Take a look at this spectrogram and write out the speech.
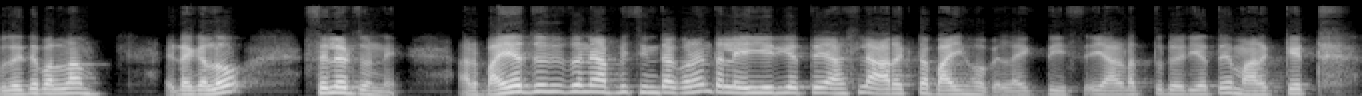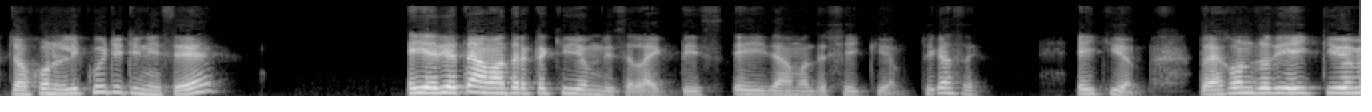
বুঝাইতে পারলাম? এটা গেল সেলের জন্য। আর বাইয়ের যদি জন্য আপনি চিন্তা করেন, তাহলে এই এরিয়াতে আসলে আর একটা বাই হবে লাইক দিস এই আটাত্তর এরিয়াতে মার্কেট যখন লিকুইডিটি নিছে, এই এরিয়াতে আমাদের একটা কিউএম দিছে লাইক দিস এই যে আমাদের সেই কিউএম ঠিক আছে? এই কিউএম তো এখন যদি এই কিউএম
